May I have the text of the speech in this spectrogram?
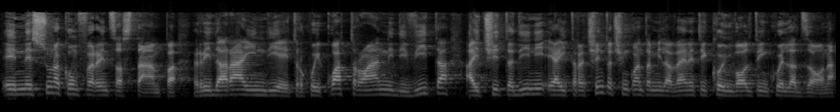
e nessuna conferenza stampa ridarà indietro quei quattro anni di vita ai cittadini e ai 350.000 veneti coinvolti in quella zona.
